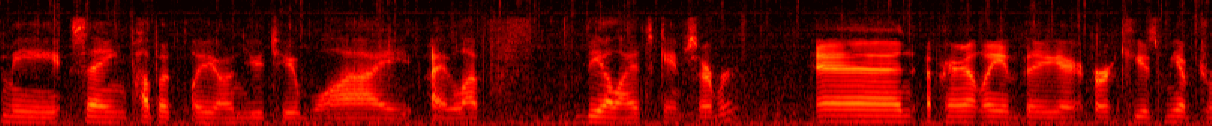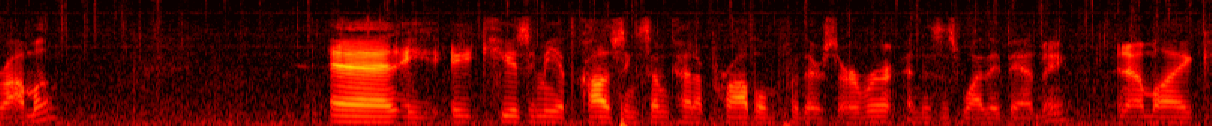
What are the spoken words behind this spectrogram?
me saying publicly on YouTube why I left the Alliance game server. And apparently they accused me of drama and accusing me of causing some kind of problem for their server, and this is why they banned me. And I'm like,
